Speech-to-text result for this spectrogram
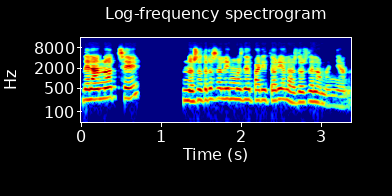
de la noche, nosotros salimos de paritorio a las 2 de la mañana,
